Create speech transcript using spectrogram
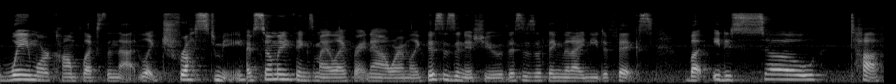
way more complex than that. Like, trust me. I have so many things in my life right now where I'm like, this is an issue, this is a thing that I need to fix. But it is so tough,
